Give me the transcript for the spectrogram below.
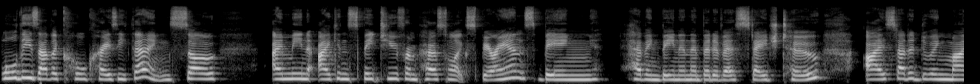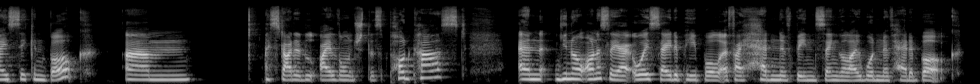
all these other cool, crazy things. So, I mean, I can speak to you from personal experience being having been in a bit of a stage two. I started doing my second book. Um, I started, I launched this podcast. And, you know, honestly, I always say to people, if I hadn't have been single, I wouldn't have had a book.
